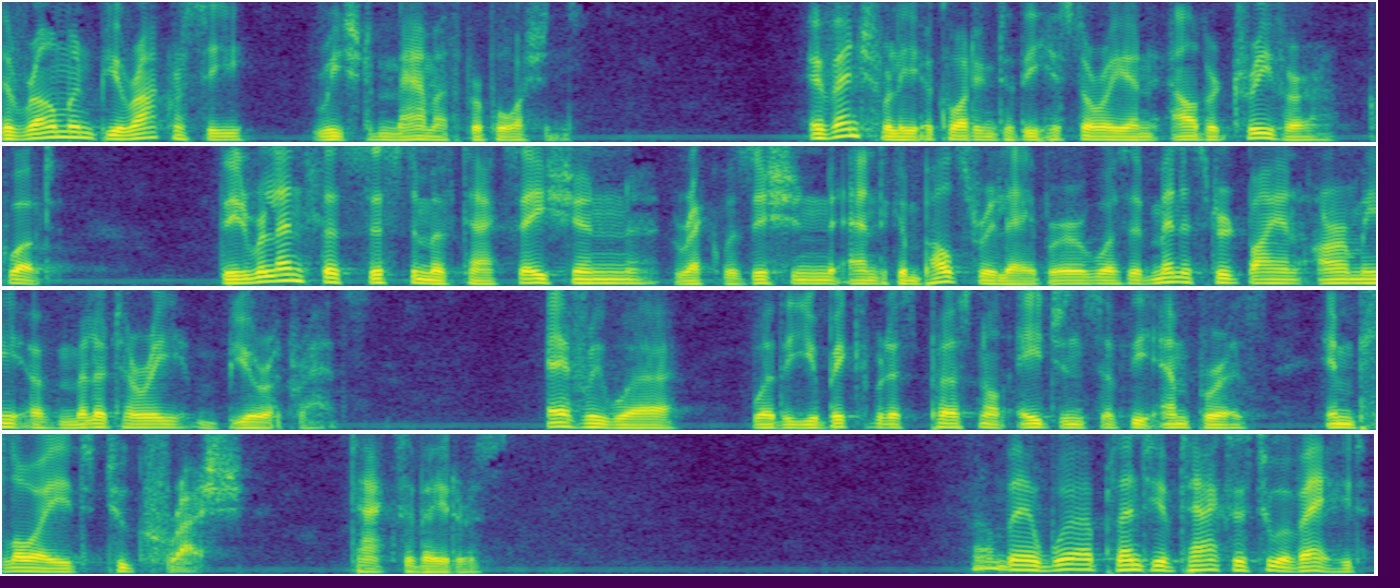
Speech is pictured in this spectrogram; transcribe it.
the Roman bureaucracy reached mammoth proportions. Eventually, according to the historian Albert Trever, quote, the relentless system of taxation, requisition, and compulsory labor was administered by an army of military bureaucrats. Everywhere were the ubiquitous personal agents of the emperors employed to crush tax evaders. Well, there were plenty of taxes to evade.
